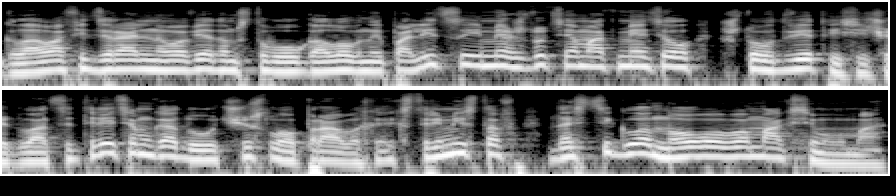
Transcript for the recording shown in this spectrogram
Глава Федерального ведомства уголовной полиции между тем отметил, что в 2023 году число правых экстремистов достигло нового максимума,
